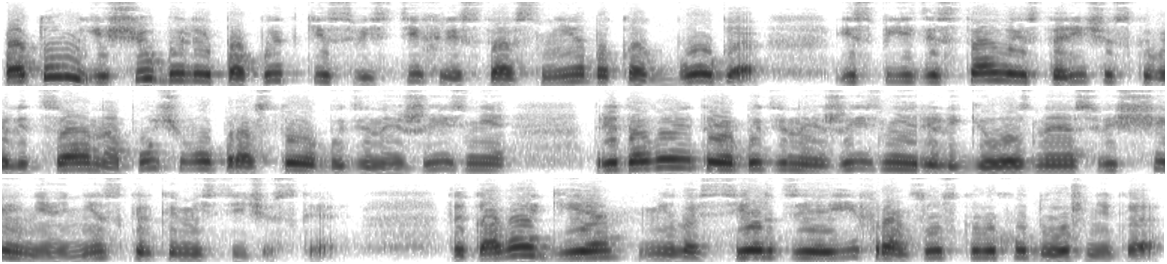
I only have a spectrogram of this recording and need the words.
Потом еще были попытки свести Христа с неба как Бога из пьедестала исторического лица на почву простой обыденной жизни придавая этой обыденной жизни религиозное освещение, несколько мистическое. Такова ге, милосердие и французского художника,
